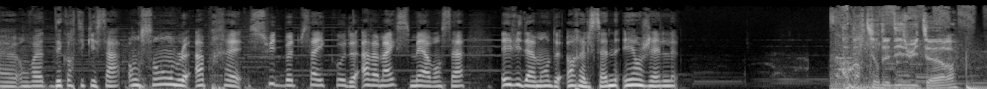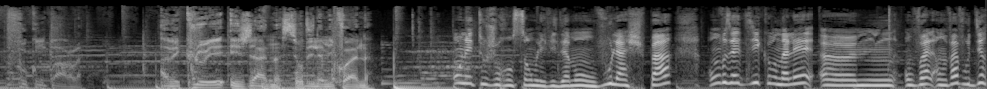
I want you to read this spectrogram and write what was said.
Euh, on va décortiquer ça ensemble après Sweet But Psycho de Avamax, mais avant ça, évidemment, de Orelsan et Angèle. À partir de 18h, faut qu'on parle. Avec Chloé et Jeanne sur Dynamic One. On est toujours ensemble, évidemment, on vous lâche pas. On vous a dit qu'on allait, euh, on va, on va vous dire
